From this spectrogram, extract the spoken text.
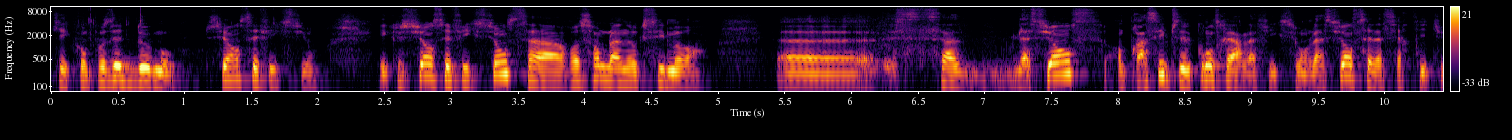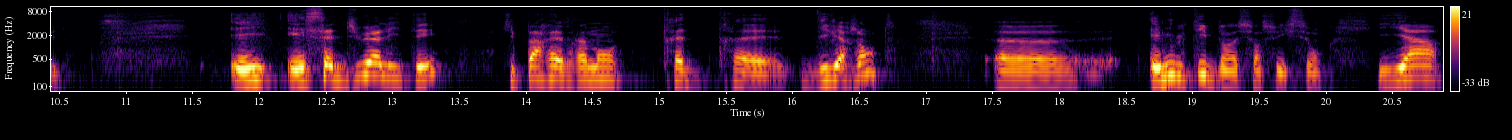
qui est composé de deux mots, science et fiction. Et que science et fiction, ça ressemble à un oxymore. Euh, la science, en principe, c'est le contraire de la fiction. La science, c'est la certitude. Et, cette dualité, qui paraît vraiment très, très divergente, euh, est multiple dans la science-fiction. Il y a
